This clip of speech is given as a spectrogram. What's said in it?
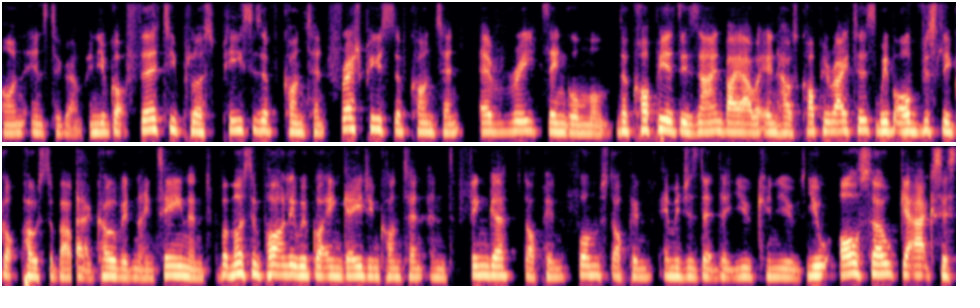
on Instagram. And you've got 30 plus pieces of content, fresh pieces of content every single month. The copy is designed by our in-house copywriters. We've obviously got posts about uh, COVID-19 and but most importantly we've got engaging content and finger stopping, thumb stopping images that, that you can use. You also get access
